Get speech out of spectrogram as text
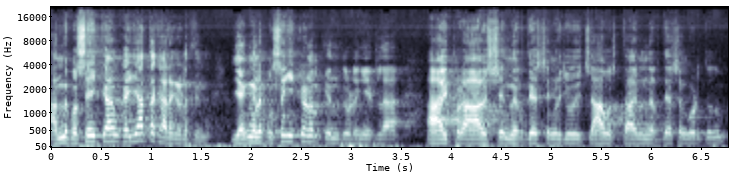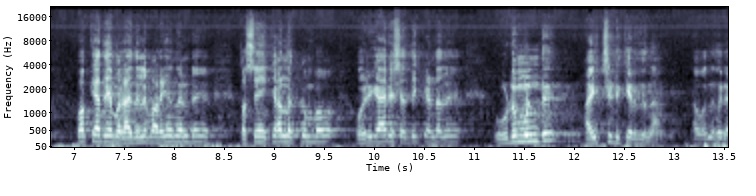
അന്ന് പ്രസംഗിക്കാൻ കഴിയാത്ത കാലഘട്ടത്തിൽ എങ്ങനെ പ്രസംഗിക്കണം എന്ന് തുടങ്ങിയിട്ടുള്ള ഇപ്പം ആവശ്യം നിർദ്ദേശങ്ങൾ ചോദിച്ച് ആ ഉസ്താദിന് നിർദ്ദേശം കൊടുത്തതും ഒക്കെ അതേ പറയും അതിൽ പറയുന്നുണ്ട്. പ്രസംഗിക്കാൻ നിൽക്കുമ്പോൾ ഒരു കാര്യം ശ്രദ്ധിക്കേണ്ടത് ഉടുമുണ്ട് അയച്ചെടുക്കരുതെന്നാണ് ഒന്ന് ഒരു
